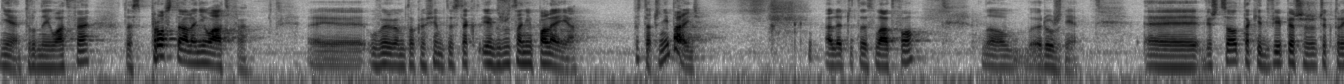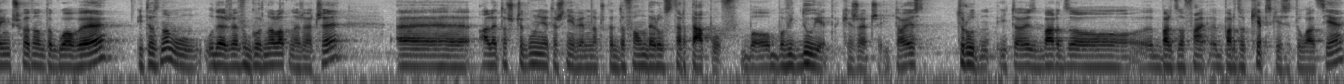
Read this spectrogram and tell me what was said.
nie, trudne i łatwe. To jest proste, ale niełatwe. E, uwielbiam to określenie, to jest jak, jak rzucanie palenia. Wystarczy nie palić. ale czy to jest łatwo? No, różnie. E, wiesz co, takie dwie pierwsze rzeczy, które mi przychodzą do głowy i to znowu uderzę w górnolotne rzeczy, e, ale to szczególnie też, nie wiem, na przykład do founderów startupów, bo, bo widuję takie rzeczy i to jest trudne i to jest bardzo, bardzo, bardzo kiepskie sytuacje.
